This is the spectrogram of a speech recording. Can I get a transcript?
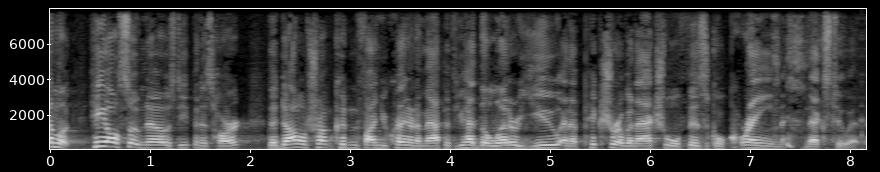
And look, he also knows deep in his heart that Donald Trump couldn't find Ukraine on a map if you had the letter U and a picture of an actual physical crane next to it.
